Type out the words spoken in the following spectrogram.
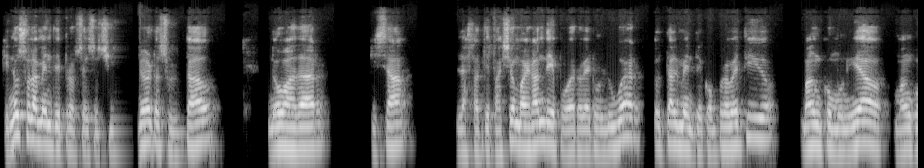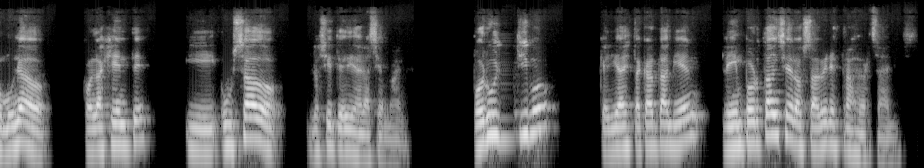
que no solamente el proceso, sino el resultado no va a dar quizá la satisfacción más grande de poder ver un lugar totalmente comprometido, mancomunado, mancomunado con la gente y usado los siete días de la semana. Por último, quería destacar también la importancia de los saberes transversales.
